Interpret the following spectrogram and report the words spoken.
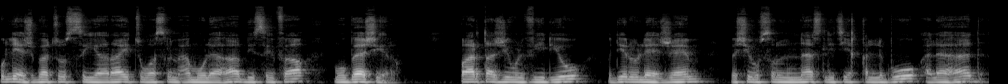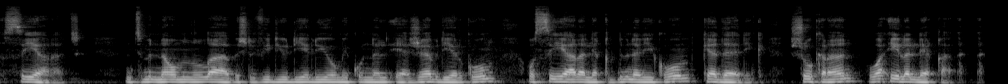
واللي عجباتو السيارة يتواصل مع مولاها بصفة مباشرة. بارطاجيو الفيديو وديروا جيم باش يوصل للناس اللي تيقلبوا على هاد السيارات. نتمنى من الله باش الفيديو ديال اليوم يكون الإعجاب ديالكم والسيارة اللي قدمنا لكم كذلك. شكرا وإلى اللقاء.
